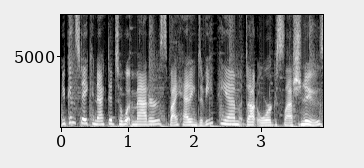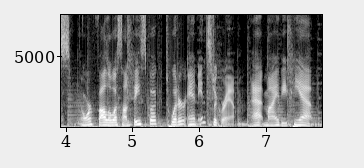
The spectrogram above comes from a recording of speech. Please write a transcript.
You can stay connected to what matters by heading to vpm.org/news or follow us on Facebook, Twitter, and Instagram at myvpm.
